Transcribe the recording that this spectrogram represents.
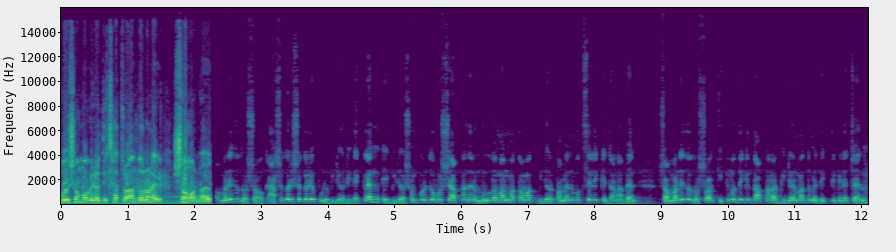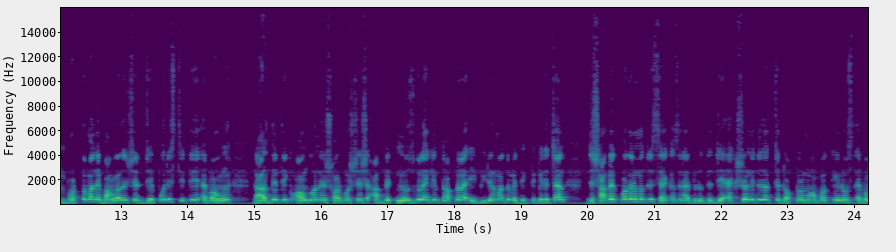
বৈষম্য বিরোধী ছাত্র আন্দোলনের সমন্বয়ক। সম্মানিত দর্শক আশা করি সকলে পুরো ভিডিওটি দেখলেন। এই ভিডিও সম্পর্কে অবশ্যই আপনাদের মূল্যবান মতামত ভিডিওর কমেন্ট বক্সে লিখে জানাবেন। সম্মানিত দর্শক ইতিমধ্যে কিন্তু আপনারা ভিডিওর মাধ্যমে দেখতে পেরেছেন বর্তমানে বাংলাদেশের যে পরিস্থিতি এবং রাজনৈতিক অঙ্গনের সর্বশেষ আপডেট নিউজগুলাই কিন্তু আপনারা এই ভিডিওর মাধ্যমে দেখতে পেরেছেন যে সাবেক প্রধানমন্ত্রী শেখ হাসিনার বিরুদ্ধে যে অ্যাকশন নিতে যাচ্ছে ডক্টর মোহাম্মদ ইউনুস এবং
